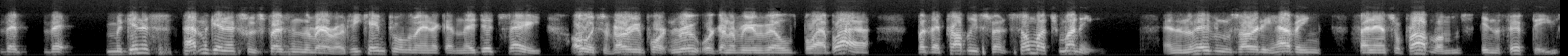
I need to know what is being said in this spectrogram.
they they McGinnis Pat McGinnis was president of the railroad. He came to Willimantic and they did say, "Oh, it's a very important route. We're going to rebuild." Blah blah. But they probably spent so much money, and the New Haven was already having financial problems in the fifties.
